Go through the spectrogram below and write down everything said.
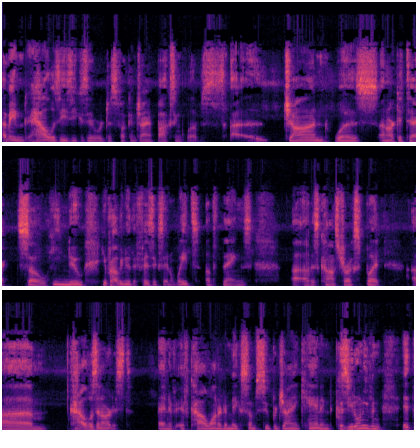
I mean, Hal was easy because they were just fucking giant boxing gloves. Uh, John was an architect, so he knew he probably knew the physics and weights of things uh, of his constructs. But um, Kyle was an artist, and if, if Kyle wanted to make some super giant cannon, because you don't even it,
